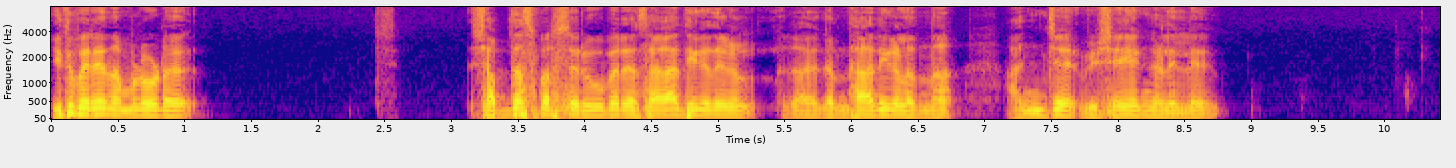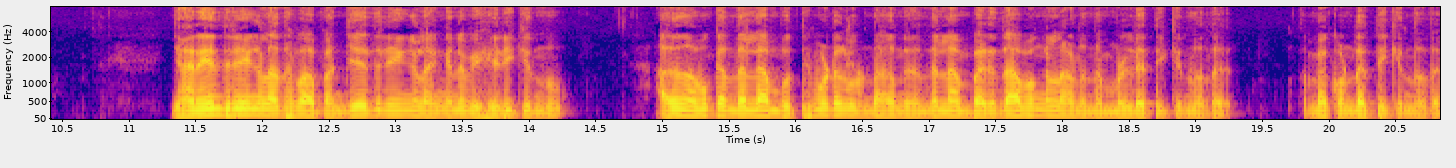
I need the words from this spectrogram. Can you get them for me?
ഇതുവരെ നമ്മളോട് ശബ്ദസ്പർശ രൂപരസാധികതകൾ ഗന്ധാദികളെന്ന അഞ്ച് വിഷയങ്ങളിൽ ജ്ഞാനേന്ദ്രിയങ്ങൾ അഥവാ പഞ്ചേന്ദ്രിയങ്ങൾ എങ്ങനെ വിഹരിക്കുന്നു അത് നമുക്ക് എന്തെല്ലാം ബുദ്ധിമുട്ടുകൾ ഉണ്ടാകുന്നു എന്തെല്ലാം പരിതാപങ്ങളാണ് നമ്മളിൽ എത്തിക്കുന്നത് നമ്മെ കൊണ്ടെത്തിക്കുന്നത്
